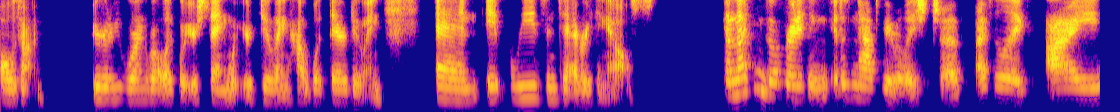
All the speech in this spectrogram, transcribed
all the time. You're going to be worrying about like what you're saying, what you're doing, how, what they're doing. And it bleeds into everything else. And that can go for anything. It doesn't have to be a relationship. I feel like I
